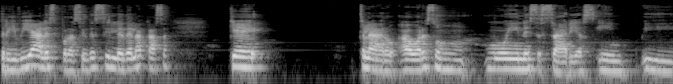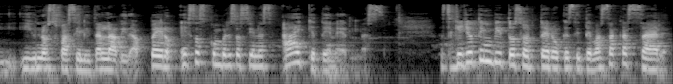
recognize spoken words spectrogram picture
triviales, por así decirle, de la casa, que, claro, ahora son muy necesarias y, y nos facilitan la vida. Pero esas conversaciones hay que tenerlas. Así que yo te invito, sortero, que si te vas a casar,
